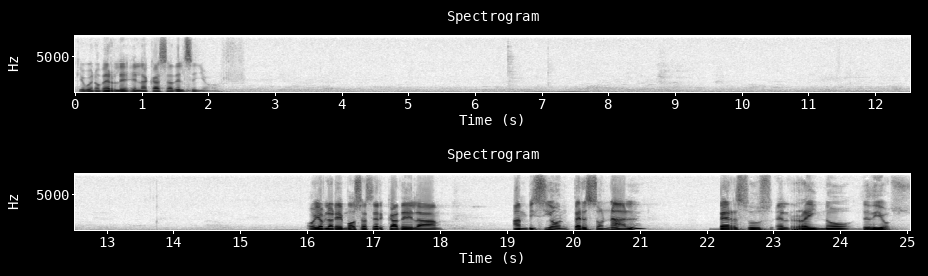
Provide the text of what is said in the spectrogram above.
Qué bueno verle en la casa del Señor. Hoy hablaremos acerca de la ambición personal versus el reino de Dios.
